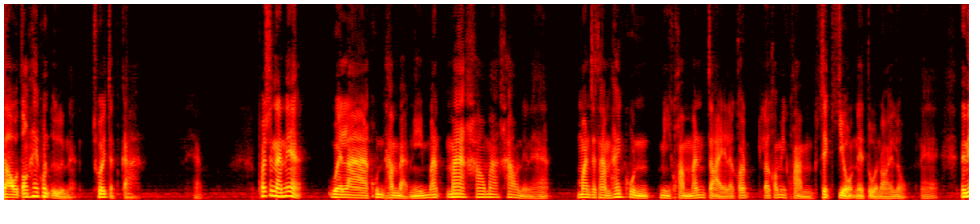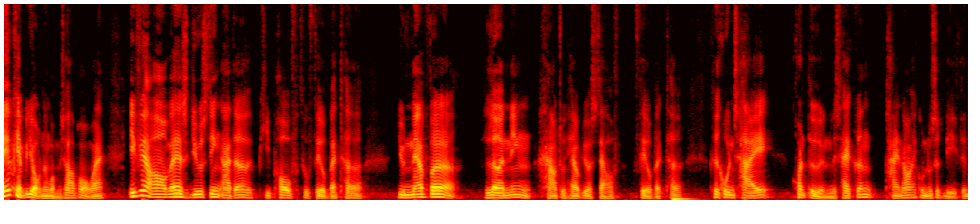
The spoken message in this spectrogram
เราต้องให้คนอื่นน่ยช่วยจัดการนะครับ เพราะฉะนั้นเนี่ยเวลาคุณทำแบบนี้มากเข้ามากเข้าเนี่ยนะฮะ มันจะทำให้คุณมีความมั่นใจแล้วก็แล้วก็มีความเซคิวในตัวน้อยลงนะฮะในนี้เขียนประโยคหนึ่งผมชอบเขาบอกว่า if you are always using other people to feel better you never learning how to help yourself feel better คือคุณใช้คนอื่นหรือใช้เครื่องภายนอกให้คุณรู้สึกดีขึ้น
